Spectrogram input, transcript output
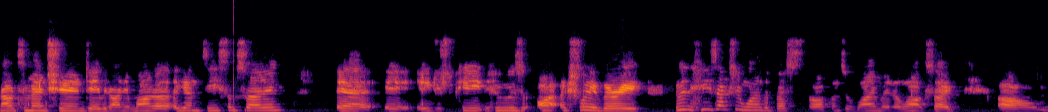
Not to mention David Onyemata, again decent signing. Uh, Peat, who is actually a very he's actually one of the best offensive linemen alongside um,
